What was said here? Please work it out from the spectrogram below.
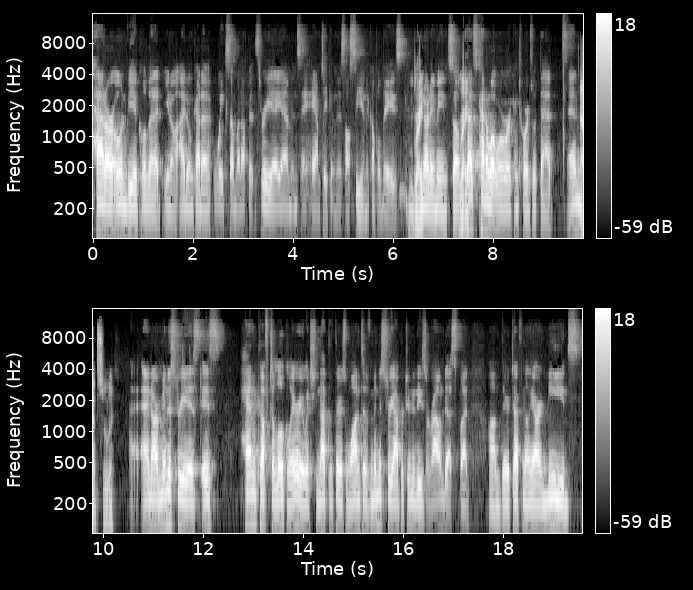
had our own vehicle that you know I don't gotta wake someone up at 3 a.m. and say, "Hey, I'm taking this. I'll see you in a couple days." Right. You know what I mean? So right. that's kind of what we're working towards with that. And absolutely. And our ministry is is handcuffed to local area, which not that there's want of ministry opportunities around us, but um, there definitely are needs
